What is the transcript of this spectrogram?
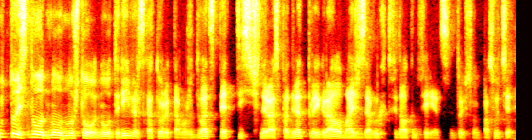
ну, то есть, ну, ну, ну что, ну вот Риверс, который там уже 25 тысячный раз подряд проиграл матч за выход в финал конференции. То есть он, по сути,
